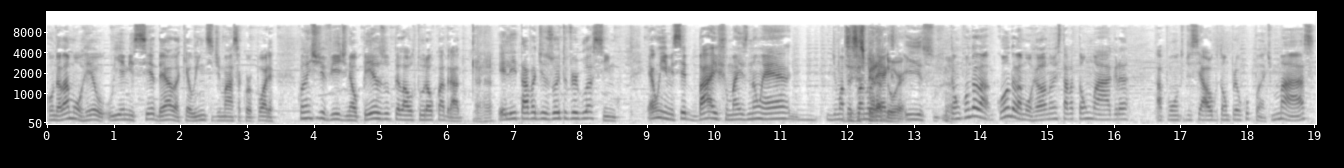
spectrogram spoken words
quando ela morreu, o IMC dela, que é o índice de massa corpórea, quando a gente divide, né, o peso pela altura ao quadrado, uhum. ele estava 18,5. É um IMC baixo, mas não é de uma pessoa anorexica. Isso. É. Então, quando ela, quando ela morreu, ela não estava tão magra a ponto de ser algo tão preocupante. Mas,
